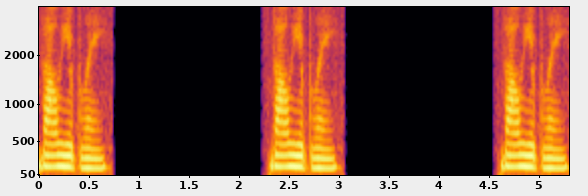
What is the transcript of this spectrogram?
valuably valuably valuably.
